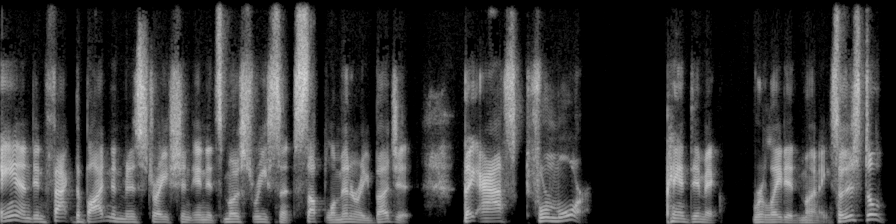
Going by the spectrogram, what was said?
And in fact, the Biden administration, in its most recent supplementary budget, they asked for more pandemic related money. So they're still,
